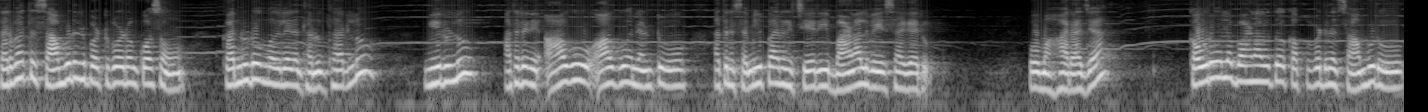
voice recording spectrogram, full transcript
తర్వాత సాంబుడిని పట్టుకోవడం కోసం కర్ణుడు మొదలైన ధనుర్ధారులు వీరులు అతడిని ఆగు ఆగు అని అంటూ అతని సమీపానికి చేరి బాణాలు వేయసాగారు. ఓ మహారాజా కౌరవుల బాణాలతో కప్పబడిన సాంబుడు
